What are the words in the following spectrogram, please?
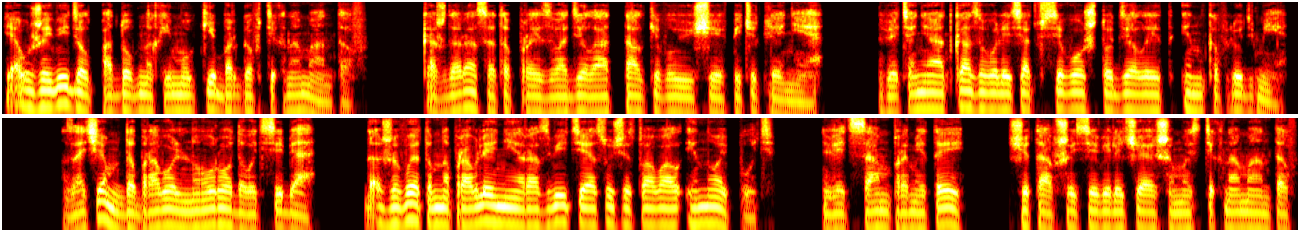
Я уже видел подобных ему киборгов-техномантов. Каждый раз это производило отталкивающее впечатление, ведь они отказывались от всего, что делает инков людьми. Зачем добровольно уродовать себя? Даже в этом направлении развития существовал иной путь. Ведь сам Прометей, считавшийся величайшим из техномантов,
